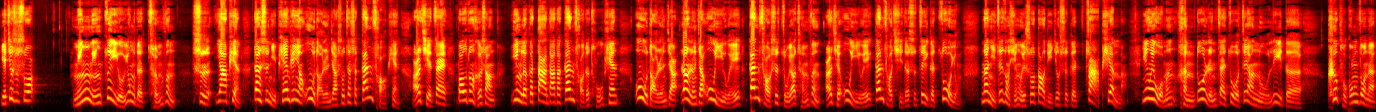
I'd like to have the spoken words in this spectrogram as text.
也就是说，明明最有用的成分是鸦片，但是你偏偏要误导人家说这是甘草片，而且在包装盒上印了个大大的甘草的图片。误导人家，让人家误以为甘草是主要成分，而且误以为甘草起的是这个作用。那你这种行为说到底就是个诈骗嘛？因为我们很多人在做这样努力的科普工作呢，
